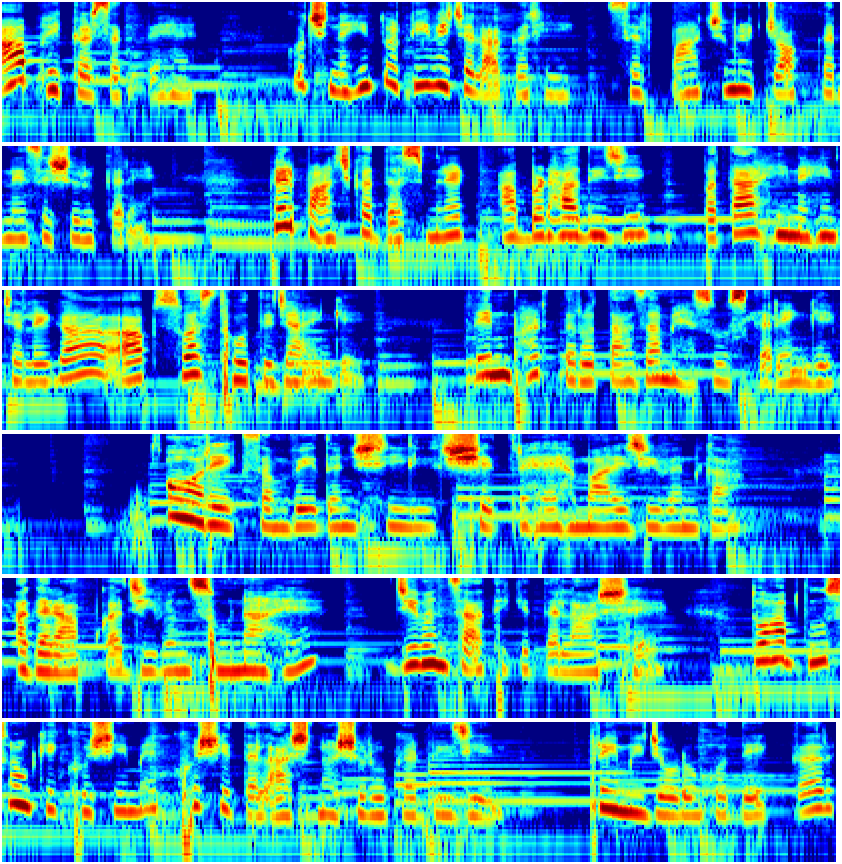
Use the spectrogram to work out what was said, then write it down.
आप भी कर सकते हैं। कुछ नहीं तो टीवी चलाकर ही सिर्फ़ पाँच मिनट जॉग करने से शुरू करें। फिर पाँच का दस मिनट आप बढ़ा दीजिए। पता ही नहीं चलेगा, आप स्वस्थ होते जाएँगे। दिन भर तरोताज़ा महसूस करेंगे। और एक संवेदनशील क्षेत्र है हमारे जीवन का। अगर आपका जीवन सूना है, जीवन साथी की तलाश है तो आप दूसरों की खुशी में खुशी तलाशना शुरू कर दीजिए। प्रेमी जोड़ों को देखकर,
